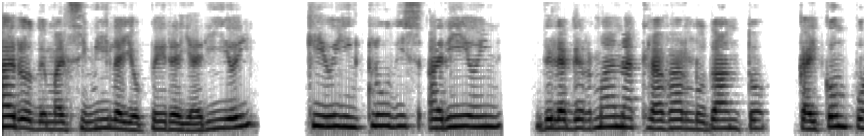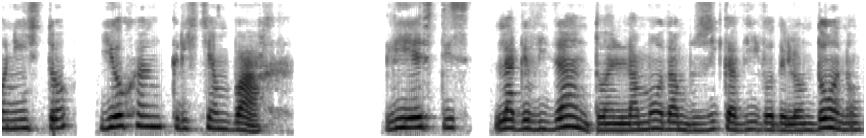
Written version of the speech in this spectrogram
aro de malsimilaj operaj arioj quiu includis de la germana clavar ludanto cae componisto Johann Christian Bach. Li estis la gvidanto en la moda musica vivo de Londono,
